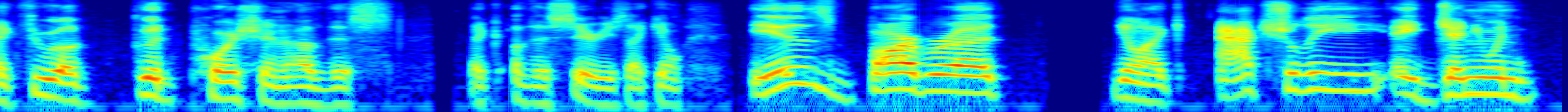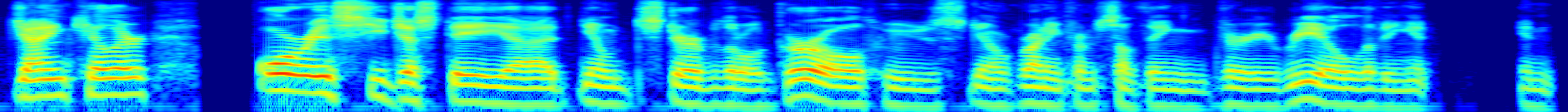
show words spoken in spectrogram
like through a good portion of this like of this series. Like you know, is Barbara, you know, like actually a genuine giant killer, or is she just a uh, you know disturbed little girl who's you know running from something very real, living it in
